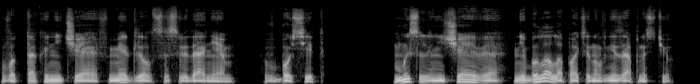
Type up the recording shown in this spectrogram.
Вот так и Нечаев медлил со свиданием в Босит. Мысль о Нечаеве не была Лопатину внезапностью.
